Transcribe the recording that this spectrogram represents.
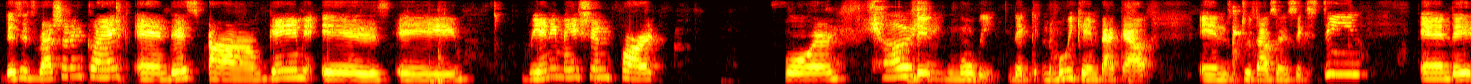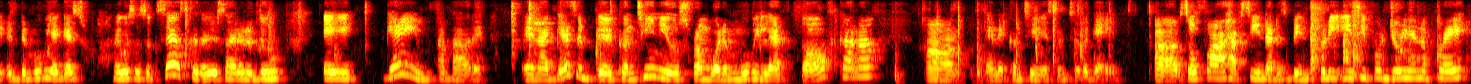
This is Ratchet and Clank, and this um, game is a reanimation part for Charging. the movie. The, the movie came back out in 2016, and they, the movie, I guess, it was a success because I decided to do a game about it. And I guess it, it continues from where the movie left off, kind of, um, and it continues into the game. Uh, so far, I have seen that it's been pretty easy for Julian to play.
